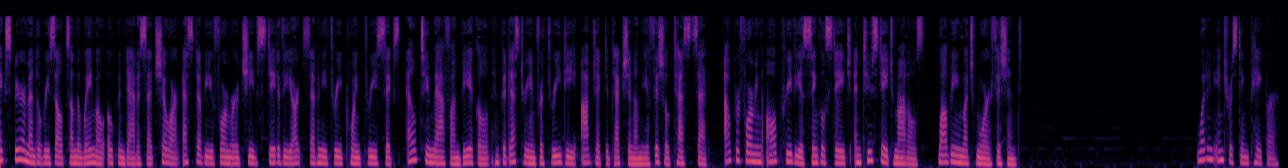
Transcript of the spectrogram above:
Experimental results on the Waymo Open dataset show our SW former achieves state of the art 73.36 L2 MAF on vehicle and pedestrian for 3D object detection on the official test set, outperforming all previous single stage and two stage models, while being much more efficient. What an interesting paper!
